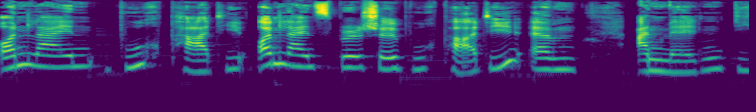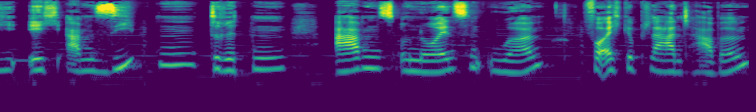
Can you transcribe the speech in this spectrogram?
Online-Buchparty, Online-Spiritual-Buchparty ähm, anmelden, die ich am 7.3. abends um 19 Uhr für euch geplant habe.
